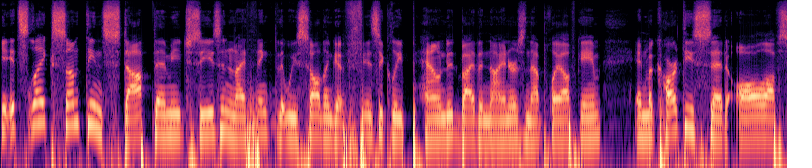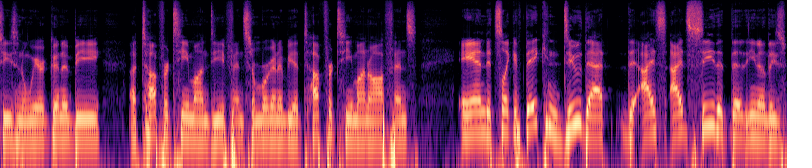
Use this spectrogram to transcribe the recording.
it's like something stopped them each season, and I think that we saw them get physically pounded by the Niners in that playoff game. And McCarthy said all offseason, we are going to be a tougher team on defense, and we're going to be a tougher team on offense. And it's like if they can do that, I, I'd see that the, you know these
